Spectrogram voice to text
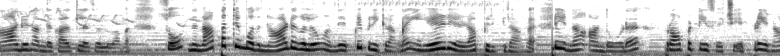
நாடுன்னு அந்த காலத்தில் சொல்லுவாங்க. ஸோ இந்த நாற்பத்தி ஒம்பது நாடுகளும் வந்து எப்படி பிரிக்கிறாங்கன்னா ஏழு ஏழாக பிரிக்கிறாங்க. எப்படின்னா அதோட ப்ராப்பர்ட்டிஸ் வச்சு எப்படின்னா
